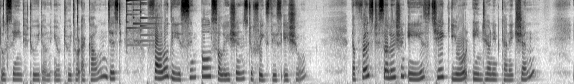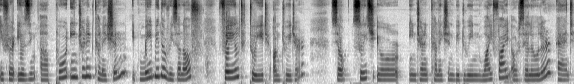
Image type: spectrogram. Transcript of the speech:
to send tweet on your Twitter account, just follow these simple solutions to fix this issue. The first solution is check your internet connection. If you're using a poor internet connection, it may be the reason of failed tweet on Twitter. So switch your internet connection between Wi-Fi or cellular and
